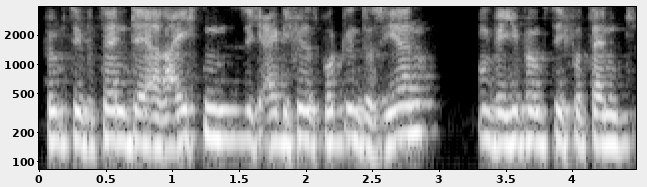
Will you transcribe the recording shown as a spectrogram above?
50 Prozent der Erreichten sich eigentlich für das Produkt interessieren und welche 50 Prozent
